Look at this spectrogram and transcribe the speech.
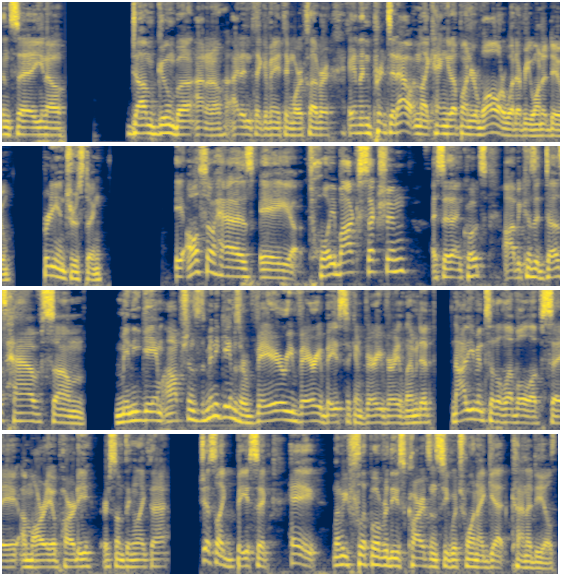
and say, you know, dumb Goomba. I don't know. I didn't think of anything more clever. And then print it out and like hang it up on your wall or whatever you want to do. Pretty interesting. It also has a toy box section. I say that in quotes uh, because it does have some mini game options. The mini games are very, very basic and very, very limited. Not even to the level of, say, a Mario Party or something like that. Just like basic, hey, let me flip over these cards and see which one I get kind of deals.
